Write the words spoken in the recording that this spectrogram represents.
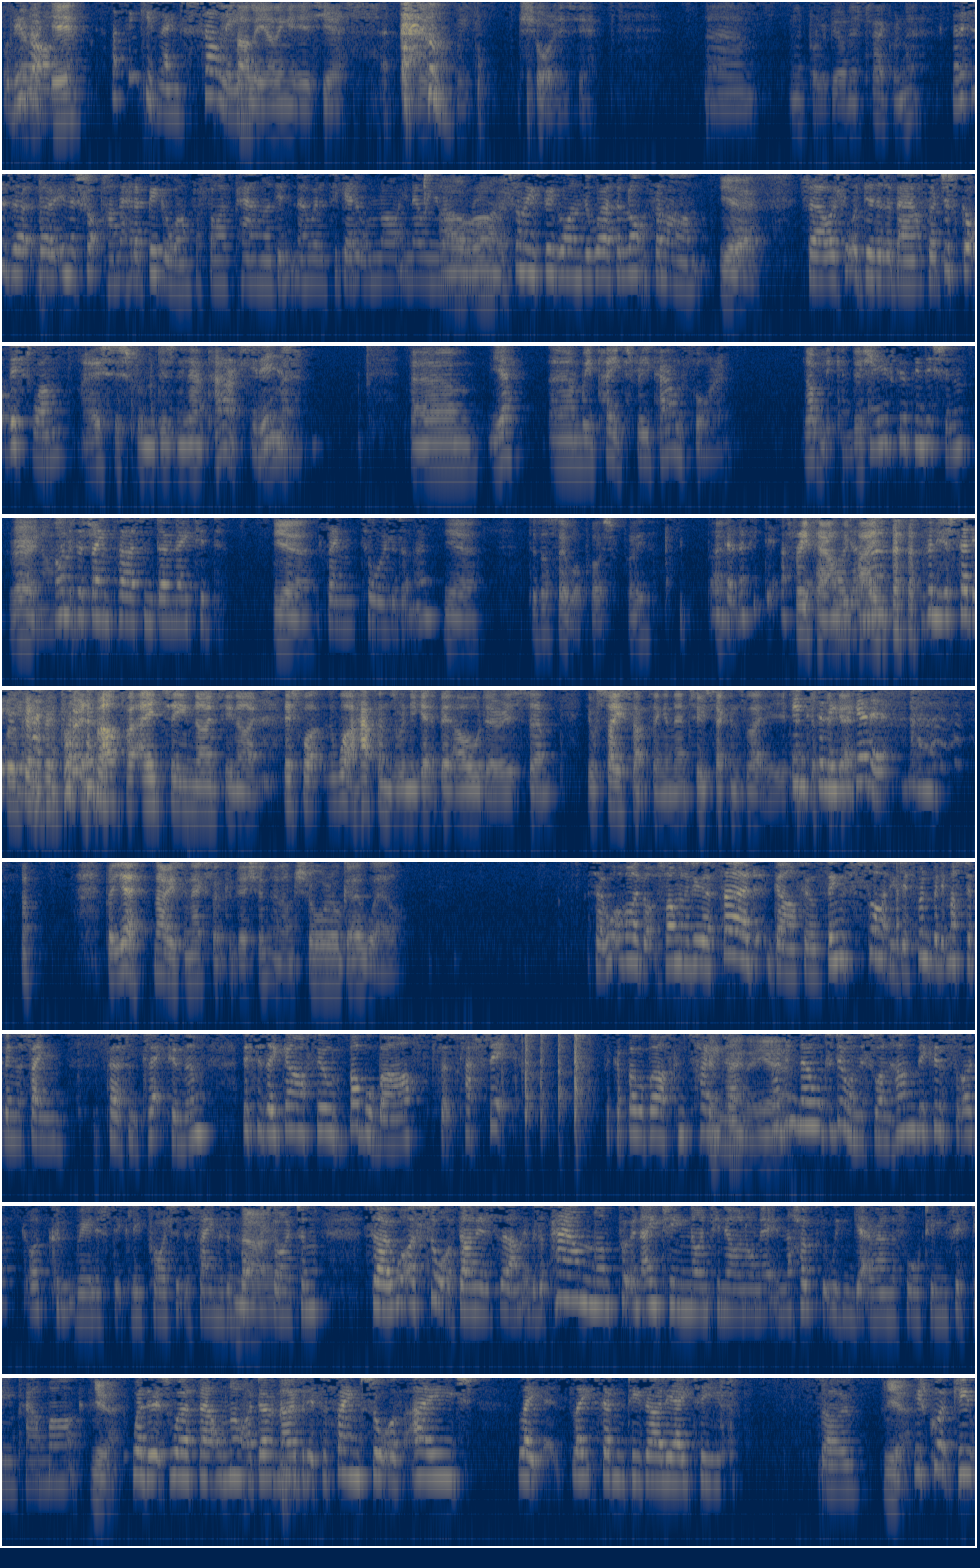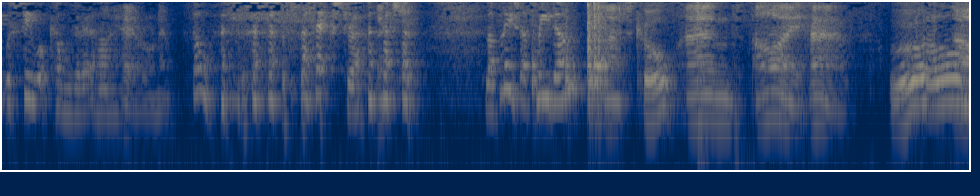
What have you Go got? here. I think his name's Sully. Sully, I think it is. Yes. yeah, we, sure it is. Yeah. Um, it'd probably be on his tag, wouldn't it? Now this is a, the, in the shop hunt. They had a bigger one for five pound. I didn't know whether to get it or not. You know, when you're like, Oh, oh, right. some of these bigger ones are worth a lot and some aren't. Yeah. So I sort of did it about. So I just got this one. Uh, This is from Disneyland Paris. It is. it? Um, yeah. Um, we paid three pound for him. Lovely condition. is good condition. Very nice. I wonder if the same person donated Yeah. the same toys. I don't know. Yeah. Did I say what price we paid? I don't know if you did. Three pound we paid. You've only just said it. We're going to be putting them up for eighteen ninety nine. This what what happens when you get a bit older is um, you'll say something and then two seconds later you tend Instantly to forget. forget it. But yeah, no, he's in excellent condition, and I'm sure he'll go well. So what have I got? So I'm going to do a third Garfield thing, slightly different, but it must have been the same person collecting them. This is a Garfield bubble bath, so it's plastic. It's like a bubble bath container. Container, yeah. I didn't know what to do on this one, hun, because I, I couldn't realistically price it the same as a No. boxed item. So what I've sort of done is um, it was a pound and I'm putting 18.99 on it in the hope that we can get around the 14, 15 pound mark. Yeah, Whether it's worth that or not, I don't know, but it's the same sort of age, late late seventies, early eighties. So yeah. he's quite cute. We'll see what comes of it, huh? hair on him. Oh, that's extra. Extra. Lovely. So that's me done. That's cool. And I have. Oh, no.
